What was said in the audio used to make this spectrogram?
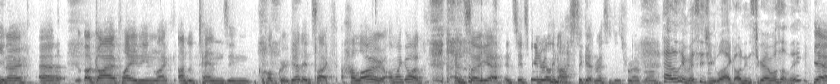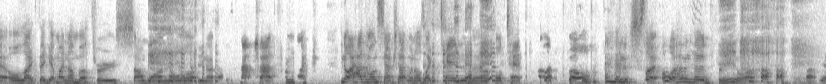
you know, uh, a guy I played in like under tens in club cricket. It's like, hello, oh my god, and so yeah, it's it's been really nice to get messages from everyone. How do they message you? Like on Instagram or something? Yeah, or like they get my number through someone, or you know, Snapchat from like. You know, I had them on Snapchat when I was like 10 and or 10, like 12. And then it's just like, oh, I haven't heard from you in a while. But, yeah,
